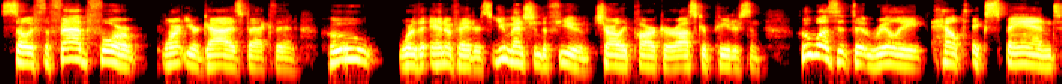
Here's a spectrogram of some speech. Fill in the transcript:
So if the Fab Four weren't your guys back then, who were the innovators? You mentioned a few Charlie Parker, Oscar Peterson. Who was it that really helped expand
